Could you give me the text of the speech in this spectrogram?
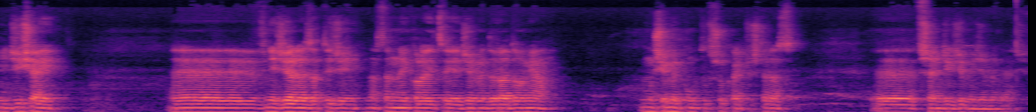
i dzisiaj. E, w niedzielę za tydzień w następnej kolejce jedziemy do Radomia. Musimy punktów szukać już teraz e, wszędzie, gdzie będziemy grać.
